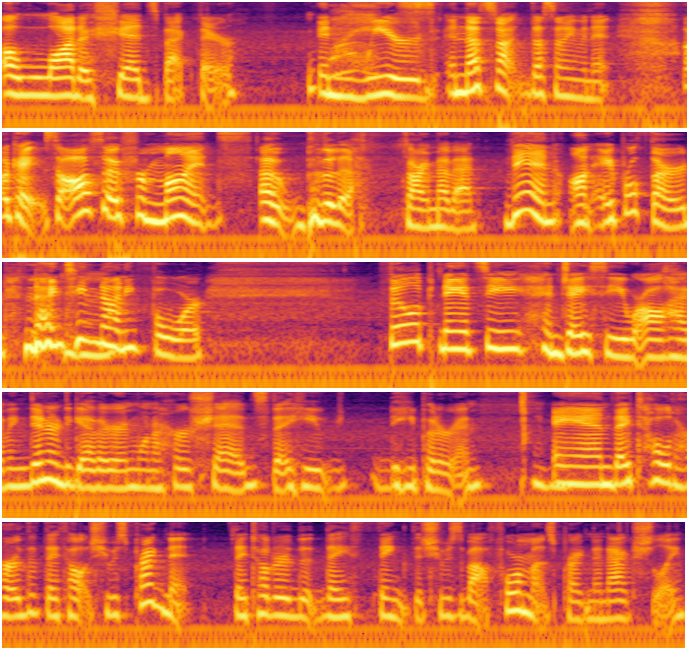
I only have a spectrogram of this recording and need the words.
a lot of sheds back there. And What? weird. And that's not that's not even it. Okay, so also for months oh blah, blah, sorry, my bad. Then on April 3rd, 1994, Philip, Nancy, and JC were all having dinner together in one of her sheds that he he put her in. Mm-hmm. And they told her that they thought she was pregnant. They told her that they think that she was about 4 months pregnant actually.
